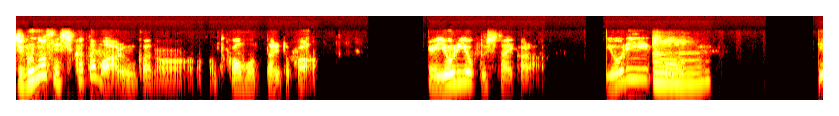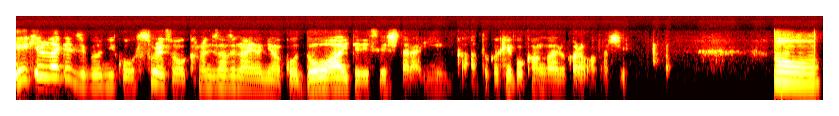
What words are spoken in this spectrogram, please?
自分の接し方もあるんかなとか思ったりとか。より良くしたいから。よりこう、うん。できるだけ自分にこうストレスを感じさせないようにはこうどう相手に接したらいいんかとか結構考えるから私。そう。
